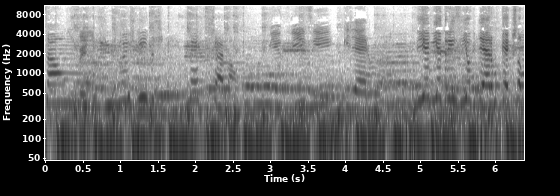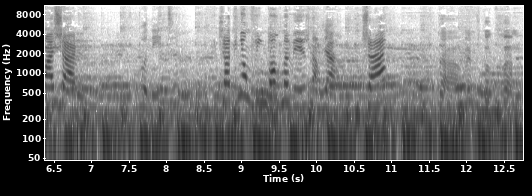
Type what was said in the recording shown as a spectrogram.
são filhos. dois filhos. Como é que se chamam? Beatriz e Guilherme. E a Beatriz e o Guilherme, o que é que estão a achar? Bonito. Já tinham vindo alguma vez, não? Já. Já? Já, vemos todos os anos.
